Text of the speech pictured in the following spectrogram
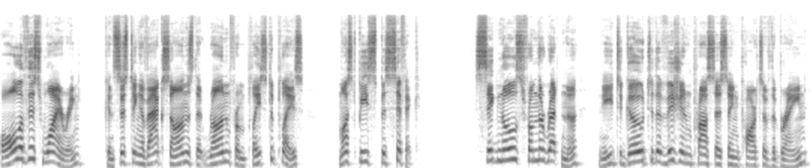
all of this wiring, consisting of axons that run from place to place, must be specific. Signals from the retina need to go to the vision processing parts of the brain.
